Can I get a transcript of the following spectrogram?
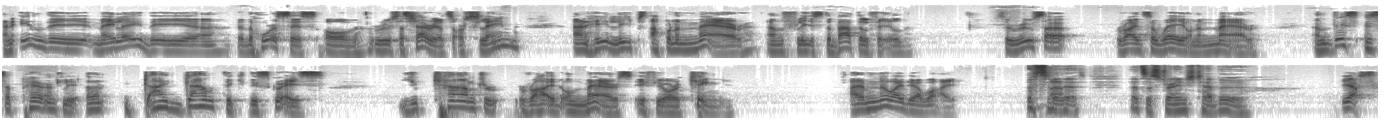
And in the melee, the uh, the horses of Rusa's chariots are slain, and he leaps up on a mare and flees the battlefield. So Rusa rides away on a mare, and this is apparently a gigantic disgrace. You can't ride on mares if you're a king. I have no idea why. So that's, that's a strange taboo. Yes,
